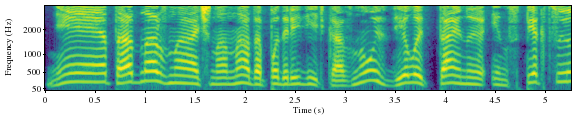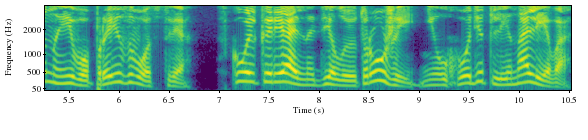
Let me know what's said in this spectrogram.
Нет, однозначно надо подрядить казну сделать тайную инспекцию на его производстве. Сколько реально делают ружей, не уходит ли налево.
